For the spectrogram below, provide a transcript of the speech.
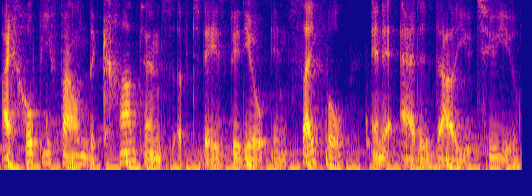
I hope you found the contents of today's video insightful and it added value to you.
